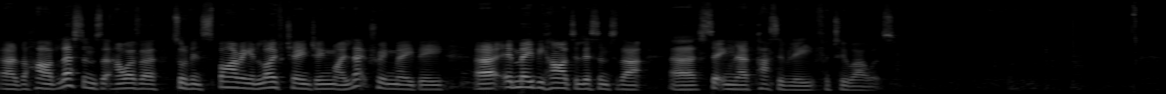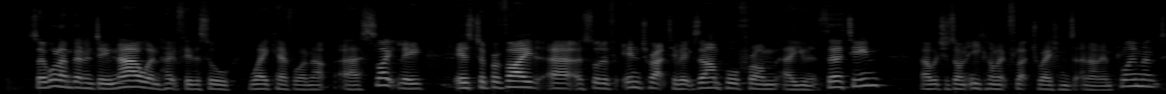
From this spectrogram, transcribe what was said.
uh, the hard lessons that, however sort of inspiring and life-changing my lecturing may be, uh, it may be hard to listen to that uh, sitting there passively for two hours. So what I'm going to do now, and hopefully this will wake everyone up uh, slightly, is to provide uh, a sort of interactive example from uh, Unit 13, uh, which is on economic fluctuations and unemployment.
